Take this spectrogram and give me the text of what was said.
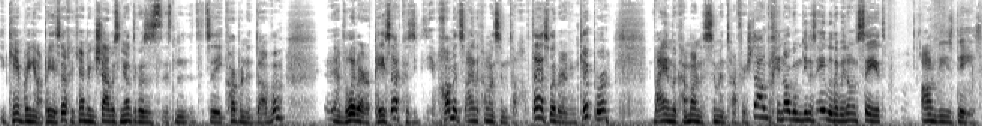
you can't bring it on Pesach. You can't bring Shabbos and Yom because it's, it's, it's, a korban dava. And v'leber of Pesach because chametz ayin lekaman sim tachal tes leber of Kippur v'ayin lekaman sim tafresh dal v'chinogam dinas elu that we don't say it on these days.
